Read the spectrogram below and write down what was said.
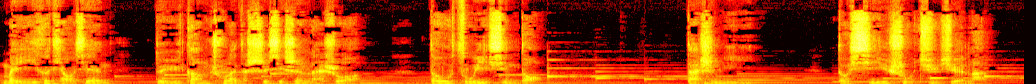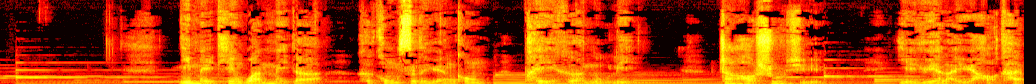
每一个条件。对于刚出来的实习生来说，都足以心动。但是你，都悉数拒绝了。你每天完美的和公司的员工配合努力，账号数据也越来越好看。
